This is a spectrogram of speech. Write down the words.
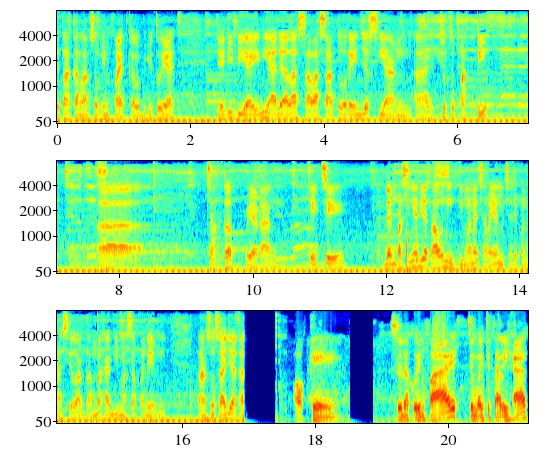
kita akan langsung invite kalau begitu ya jadi dia ini adalah salah satu Rangers yang uh, cukup aktif, uh, cakep ya kan, kece, dan pastinya dia tahu nih gimana caranya mencari penghasilan tambahan di masa pandemi. Langsung saja akan. Oke, sudah aku invite, coba kita lihat.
